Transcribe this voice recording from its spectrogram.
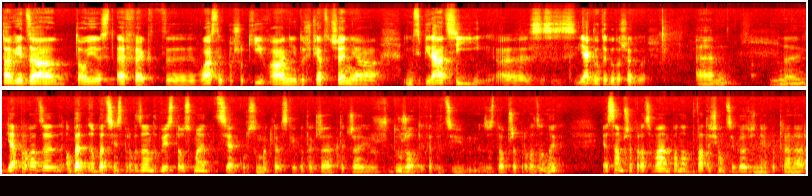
Ta wiedza to jest efekt e, własnych poszukiwań, doświadczenia, inspiracji. E, Jak do tego doszedłeś? E, Ja prowadzę, obe- obecnie jest prowadzona 28 edycja kursu maklerskiego, także, także już dużo tych edycji zostało przeprowadzonych. Ja sam przepracowałem ponad 2000 godzin jako trener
